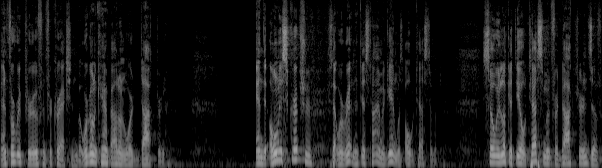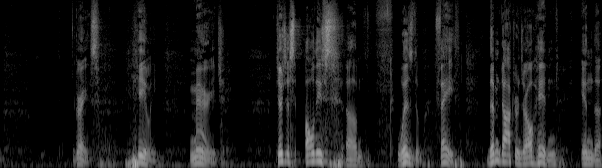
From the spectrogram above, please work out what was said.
and for reproof and for correction. But we're going to camp out on the word doctrine. And the only scripture that were written at this time, again, was Old Testament. So we look at the Old Testament for doctrines of grace, healing, marriage. There's just all these um, wisdom, faith. Them doctrines are all hidden in the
